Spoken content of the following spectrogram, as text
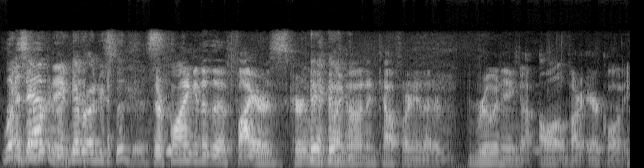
What I is never- happening? I never understood this. They're flying into the fires currently going on in California that are ruining all of our air quality.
